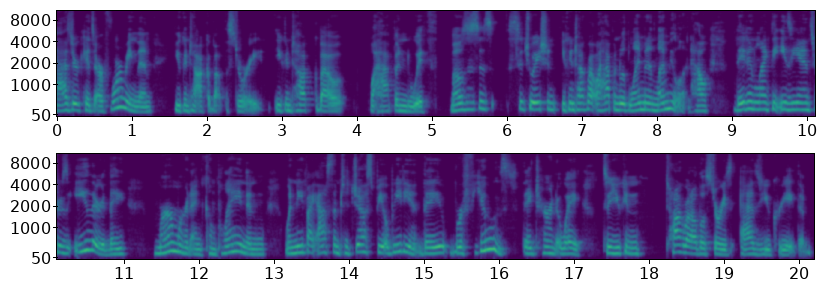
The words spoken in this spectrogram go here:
as your kids are forming them, you can talk about the story. You can talk about what happened with Moses' situation. You can talk about what happened with Laman and Lemuel and how they didn't like the easy answers either. They murmured and complained. And when Nephi asked them to just be obedient, they refused. They turned away. So you can talk about all those stories as you create them.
